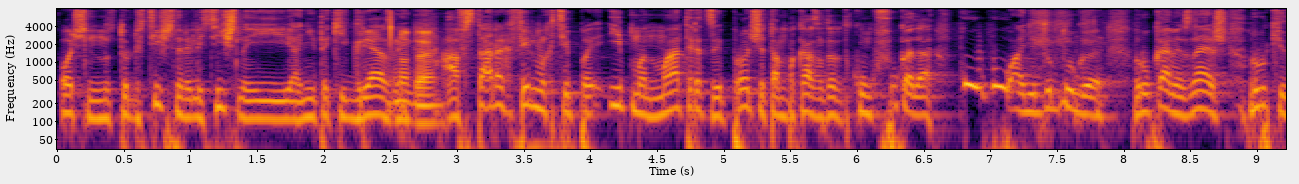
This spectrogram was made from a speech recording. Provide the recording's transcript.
очень натуралистично, реалистично, и они такие грязные. Ну, да. А в старых фильмах типа Ипман, Матрица и прочее, там показан этот кунг-фу, когда фу они друг друга руками, знаешь, руки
